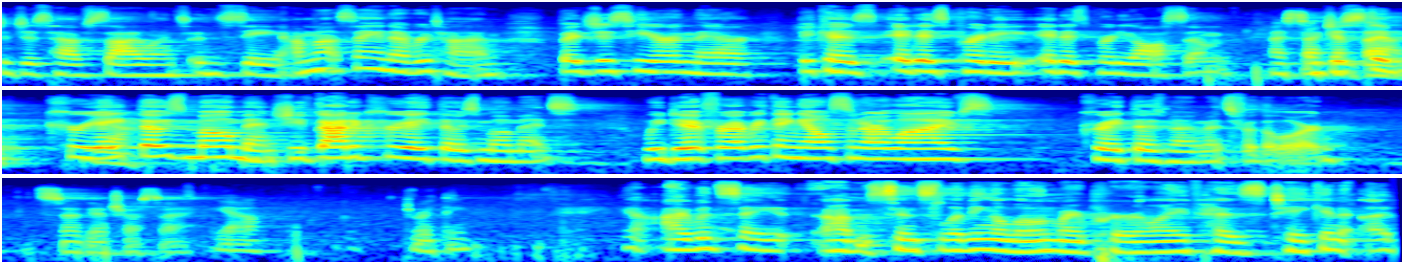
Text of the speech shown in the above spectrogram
to just have silence and see. I'm not saying every time, but just here and there because it is pretty it is pretty awesome. I And second just that. to create Yeah. those moments. You've got to create those moments. We do it for everything else in our lives. Create those moments for the Lord. It's so good, Tressa. Yeah. Dorothy? Yeah, I would say um, since living alone, my prayer life has taken a,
